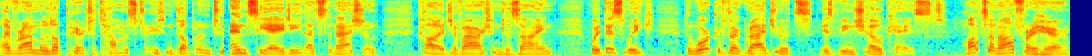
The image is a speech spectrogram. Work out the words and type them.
I've rambled up here to Thomas Street in Dublin to NCAD, that's the National College of Art and Design, where this week the work of their graduates is being showcased. What's on offer here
